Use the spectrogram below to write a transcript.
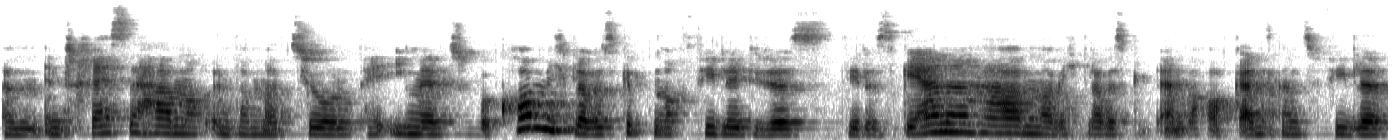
ähm, Interesse haben, auch Informationen per E-Mail zu bekommen. Ich glaube, es gibt noch viele, die das, die das gerne haben, aber ich glaube, es gibt einfach auch ganz, ganz viele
